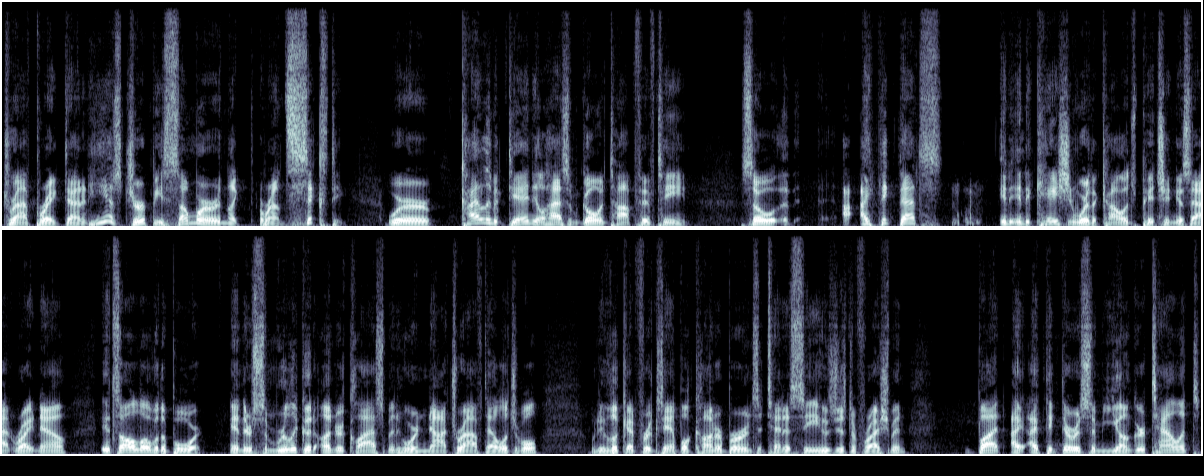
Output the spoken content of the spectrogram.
draft breakdown, and he has Hjerpe somewhere in like around 60, where Kiley McDaniel has him going top 15. So I think that's an indication where the college pitching is at right now. It's all over the board. And there's some really good underclassmen who are not draft eligible. When you look at, for example, Connor Burns at Tennessee, who's just a freshman. But I, I think there is some younger talent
